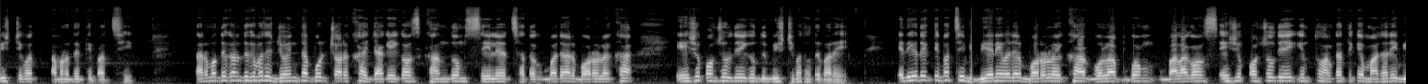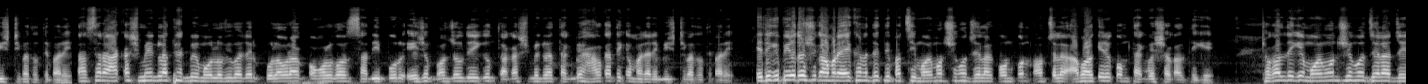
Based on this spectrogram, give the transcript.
বৃষ্টিপাত আমরা দেখতে পাচ্ছি। তার মধ্যে কারণ দেখতে পাচ্ছি জৈন্তাপুর, চরখাই, জাকিগঞ্জ, খান্দুম, সিলেট, ছাতকবাজার, বড়লেখা, এইসব অঞ্চল দিয়ে কিন্তু বৃষ্টিপাত হতে পারে। এদিকে দেখতে পাচ্ছি বিয়ানীবাজার বড়লেখা গোলাপগঞ্জ বালাগঞ্জ এইসব অঞ্চল দিয়ে কিন্তু হালকা থেকে মাঝারি বৃষ্টিপাত হতে পারে। তাছাড়া আকাশ মেঘলা থাকবে মৌলভীবাজার কোলাউড়া কমলগঞ্জ, সাদিপুর এইসব অঞ্চল দিয়ে কিন্তু আকাশ মেঘলা থাকবে, হালকা থেকে মাঝারি বৃষ্টিপাত হতে পারে। এদিকে প্রিয় দর্শক, আমরা এখানে দেখতে পাচ্ছি ময়মনসিংহ জেলার কোন কোন অঞ্চলে আবহাওয়া কীরকম থাকবে সকাল থেকে? সকাল থেকে ময়মনসিংহ জেলার যে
